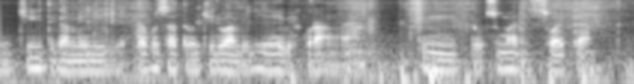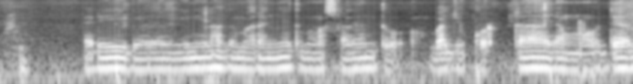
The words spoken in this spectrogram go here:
inci 3 mili ataupun satu inci 2 mili lebih kurang ya. untuk semua disesuaikan. Jadi beginilah gambarannya teman-teman sekalian untuk baju kurta yang model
